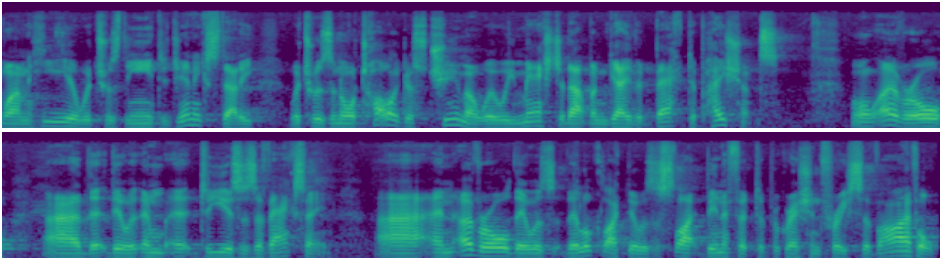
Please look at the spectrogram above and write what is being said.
one here, which was the antigenic study, which was an autologous tumour where we mashed it up and gave it back to patients. Well, overall, uh, there was, and, uh, to use as a vaccine. Uh, and overall, there, was, there looked like there was a slight benefit to progression-free survival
